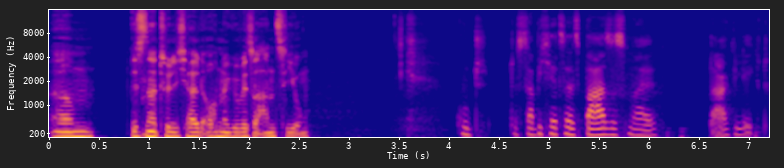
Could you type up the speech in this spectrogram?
ähm, ist natürlich halt auch eine gewisse Anziehung. Gut, das habe ich jetzt als Basis mal dargelegt.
